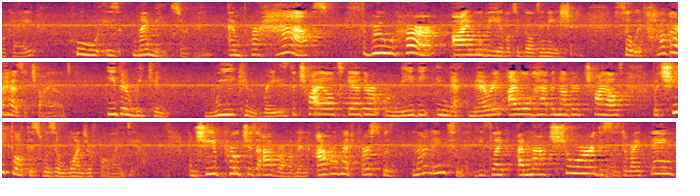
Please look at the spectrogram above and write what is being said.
okay, who is my maidservant, and perhaps through her I will be able to build a nation. So if Hagar has a child, either we can we can raise the child together, or maybe in that merit I will have another child. But she thought this was a wonderful idea. And she approaches Avraham, and Avraham at first was not into it. He's like, I'm not sure this is the right thing.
